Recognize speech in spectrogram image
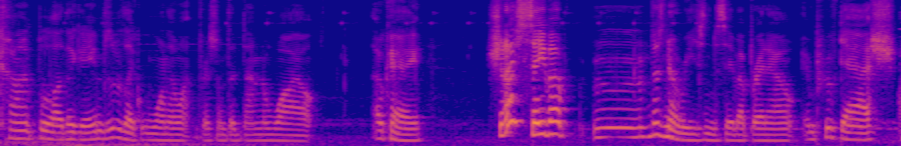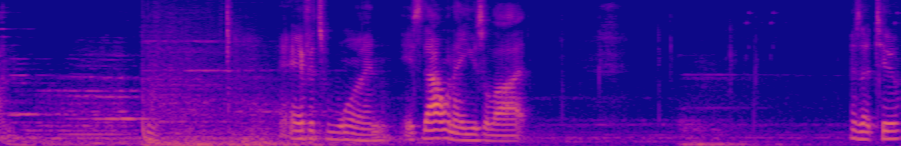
couple other games. This was like one I want for something done in a while. Okay, should I save up? Mm, there's no reason to save up right now. Improve dash. Hmm. If it's one, it's that one I use a lot. Is that two?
